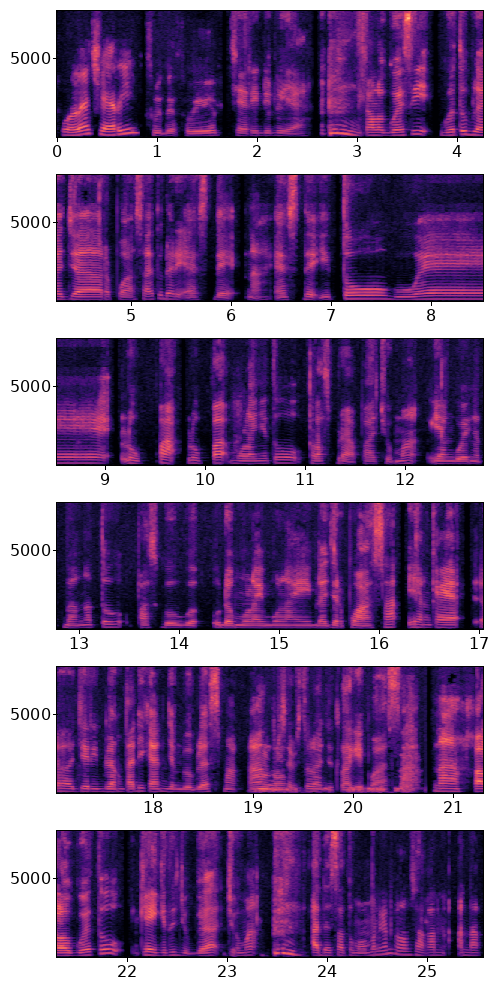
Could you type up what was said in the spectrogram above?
Boleh, Cherry? sweet deh sweet Cherry dulu ya. Kalau gue sih, gue tuh belajar puasa itu dari SD. Nah, SD itu gue lupa, lupa mulainya tuh kelas berapa. Cuma yang gue inget banget tuh pas gue, gue udah mulai-mulai belajar puasa, yang kayak eh, Jerry bilang tadi kan jam 12 makan, terus habis itu lanjut lagi puasa. Nah, kalau gue tuh kayak gitu juga, cuma ada satu momen kan kalau misalkan anak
